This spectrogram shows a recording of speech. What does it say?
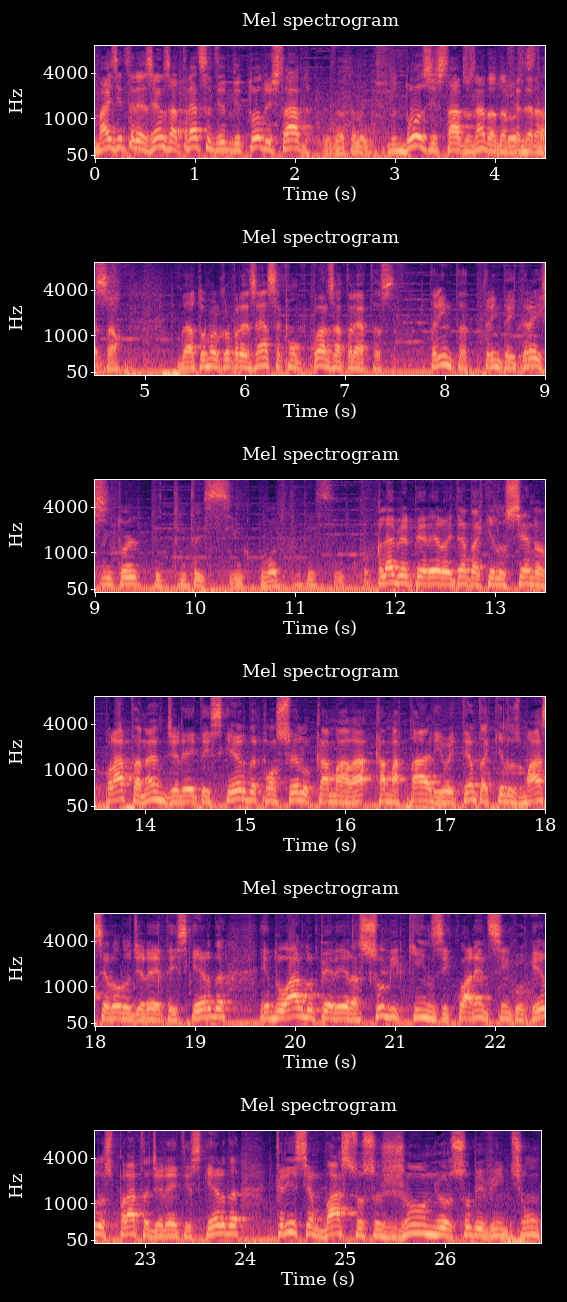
Mais de 300 atletas de, de todo o estado. Exatamente. De 12 estados, né, da, da federação. Estados. Da turma com presença com quantos atletas? 30, 33? Em torno de 35, por volta de 35. O Kleber Pereira, 80 quilos sênior prata, né? Direita e esquerda. Consuelo Camara, Camatari, 80 quilos master, ouro direita e esquerda. Eduardo Pereira, sub-15, 45 quilos, prata direita e esquerda. Christian Bastos Júnior, sub-21,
